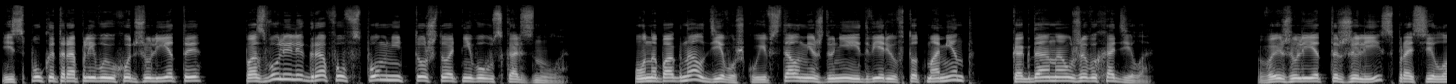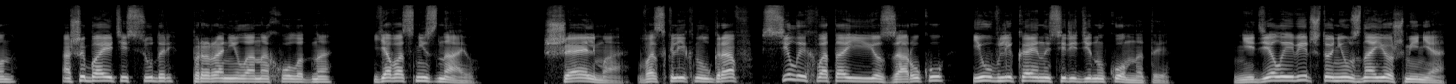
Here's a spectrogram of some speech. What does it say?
Испуг и торопливый уход Жульетты позволили графу вспомнить то, что от него ускользнуло. Он обогнал девушку и встал между ней и дверью в тот момент, когда она уже выходила. «Вы, Жульетта, жили?» — спросил он. «Ошибаетесь, сударь», — проронила она холодно. «Я вас не знаю». «Шельма!» — воскликнул граф, с силой хватая ее за руку и увлекая на середину комнаты. «Не делай вид, что не узнаешь меня,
